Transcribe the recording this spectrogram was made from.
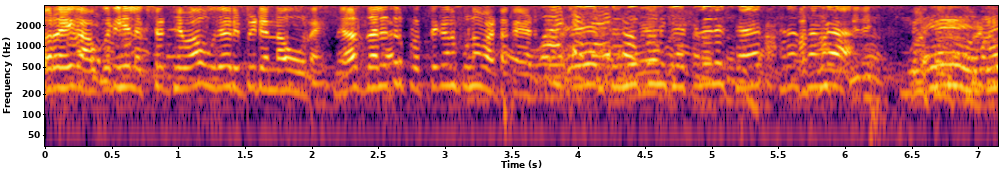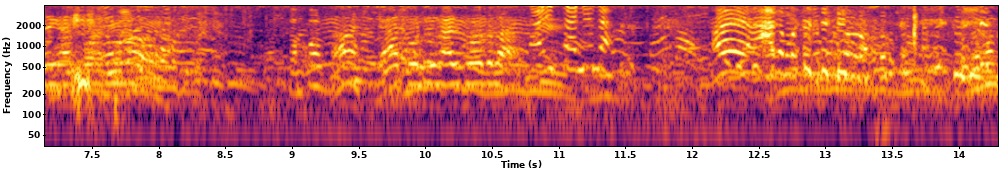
बरं हे गावकरी हे लक्षात ठेवा उद्या रिपीट यांना होऊ नये. जास्त झाले तर प्रत्येकाने पुन्हा वाटा काय अडचण आई चालेल ना अय, आलं मग. सातवीच आहे.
